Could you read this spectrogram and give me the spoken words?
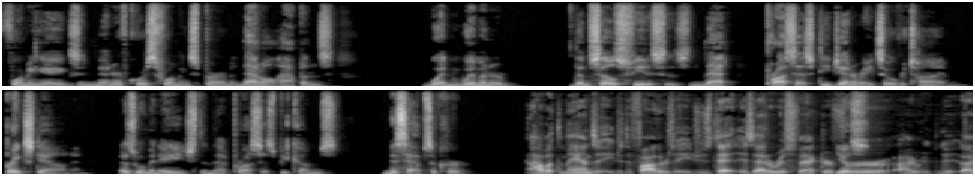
forming eggs, and men are, of course, forming sperm. And that all happens when women are themselves fetuses. And that process degenerates over time, breaks down. And as women age, then that process becomes mishaps occur. How about the man's age, the father's age? Is that is that a risk factor yes. for? I,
